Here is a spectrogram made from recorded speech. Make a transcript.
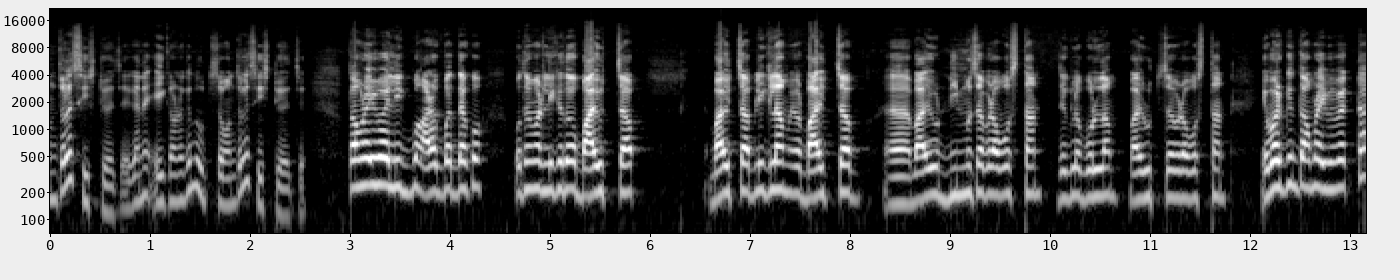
অঞ্চলে সৃষ্টি হয়েছে। এখানে এই কারণে কিন্তু উচ্চচাপ অঞ্চলে সৃষ্টি হয়েছে। তো আমরা এইভাবে লিখব। আরেকবার দেখো প্রথমে আমরা লিখে দেবো বায়ুচাপ। বায়ুচাপ লিখলাম, এবার বায়ুচাপ বায়ুর নিম্নচাপের অবস্থান, যেগুলো বললাম, বায়ুর উচ্চচাপের অবস্থান। এবার কিন্তু আমরা এইভাবে একটা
